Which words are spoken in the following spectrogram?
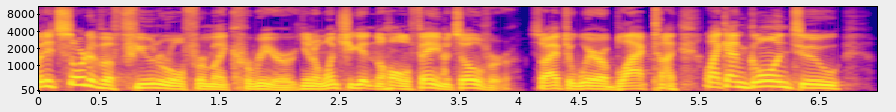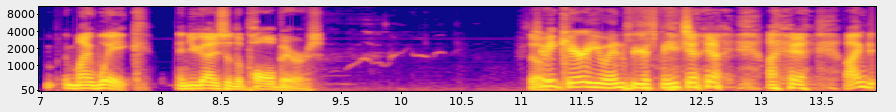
But it's sort of a funeral for my career. You know, once you get in the Hall of Fame, it's over. So I have to wear a black tie. Like I'm going to my wake, and you guys are the pallbearers. So, Should we carry you in for your speech? I, I'm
